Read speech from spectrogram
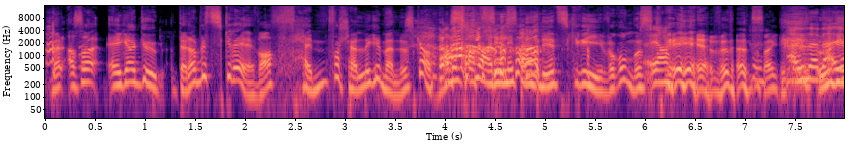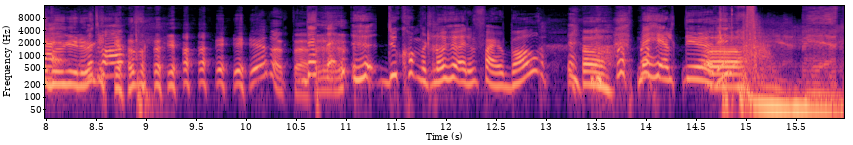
Men altså, jeg har googlet Den har blitt skrevet av fem forskjellige mennesker. Han det forklarer jo litt. Sammen i et skriverom og Ja. den sangen. Altså, det- det- jeg- vet du loogie. Hva er dette? Dette, du kommer til å høre Fireball med helt nye ører.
